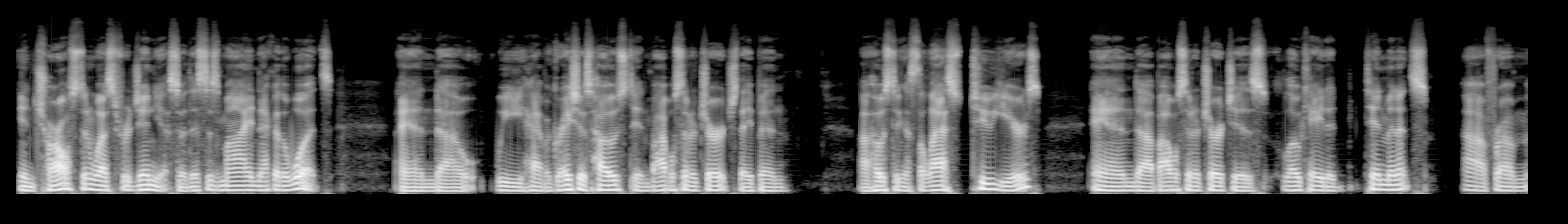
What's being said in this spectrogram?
in Charleston, West Virginia. So, this is my neck of the woods. And uh, we have a gracious host in Bible Center Church. They've been uh, hosting us the last two years. And uh, Bible Center Church is located 10 minutes uh, from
